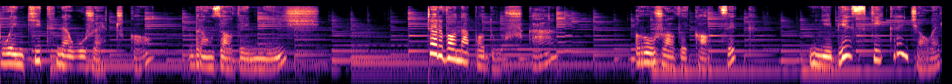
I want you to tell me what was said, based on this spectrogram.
Błękitne łóżeczko, brązowy miś, czerwona poduszka, różowy kocyk, niebieski kręciołek.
